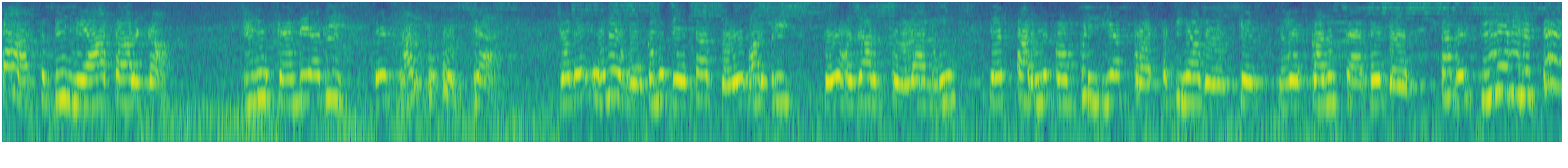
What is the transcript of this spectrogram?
ਭਾਰਤ ਦੀ ਨਿਆਂਪਾਲਿਕਾ ਜਿਹਨੂੰ ਕਹਿੰਦੇ ਆ ਜੀ, ਇਹ ਸਰਬ ਉੱਚਾ ਜਦੋਂ ਉਹਨੇ ਹੁਕਮ ਦਿੱਤਾ 2 ਫਰਵਰੀ 2016 ਨੂੰ ਤੇ ਪਰਨ ਕੰਪਨੀ ਦੀਆਂ ਪ੍ਰਾਪਰਟੀਆਂ ਵੇਚ ਕੇ ਲੋਕਾਂ ਨੂੰ ਪੈਸੇ ਦਿਓ ਤਾਂ ਫਿਰ ਕਿਹਨੇ ਨਹੀਂ ਦਿੱਤੇ?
